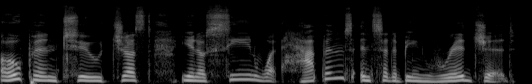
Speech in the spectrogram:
open to just, you know, seeing what happens instead of being rigid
